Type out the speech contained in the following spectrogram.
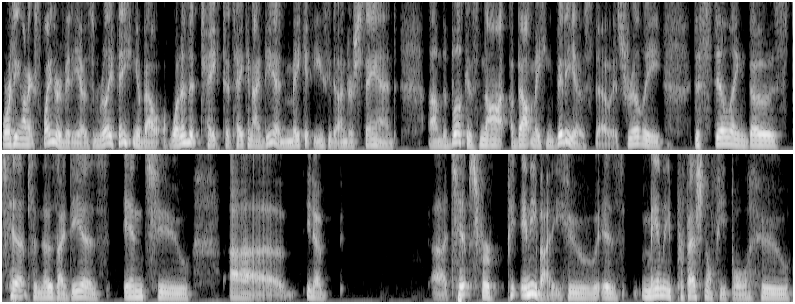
working on explainer videos and really thinking about what does it take to take an idea and make it easy to understand. Um, the book is not about making videos though. It's really distilling those tips and those ideas into uh, you know, uh, tips for p- anybody who is mainly professional people who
